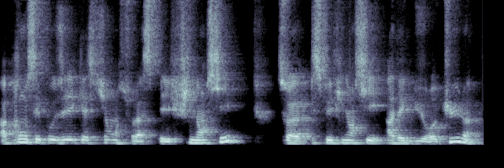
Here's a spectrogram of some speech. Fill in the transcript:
Après, on s'est posé des questions sur l'aspect financier, sur l'aspect financier avec du recul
